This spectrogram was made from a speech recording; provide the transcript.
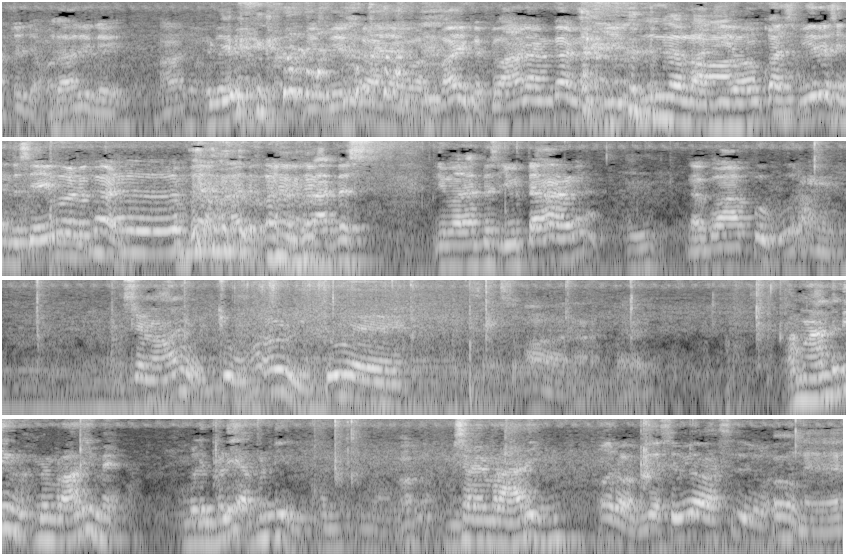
Atau jak berari deh anu di yang baik ketuanan kan lagi lagi ongkos virus itu sewa lu kan. Apa yang ada kan 500 500 juta kan. Nggak gua apa kurang. Sana anu cuma itu eh. Kamu nanti nih memberani me beli beli apa nih bisa memberani orang biasa biasa oh Nah,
